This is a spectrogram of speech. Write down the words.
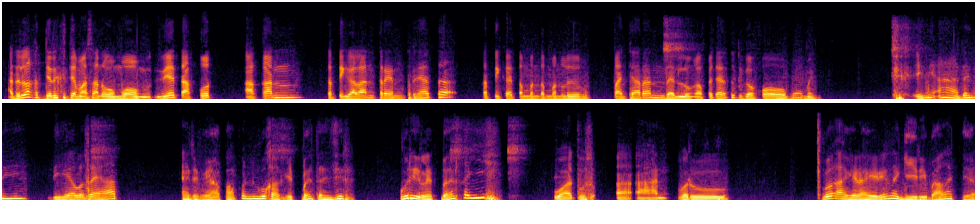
adalah jadi kecemasan umum. Dia takut akan ketinggalan tren. Ternyata ketika teman-teman lu pacaran dan lu nggak pacaran itu juga FOMO, men. Ini ada nih di Hello Sehat. eh demi apa pun gue kaget banget anjir gue relate banget lagi Wah, tuh ah, waduh. gue akhir-akhir ini lagi iri banget ya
